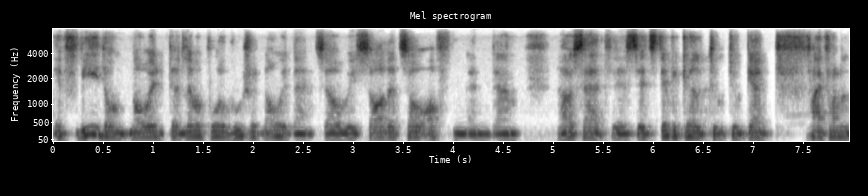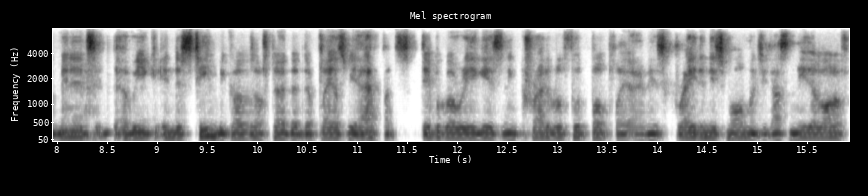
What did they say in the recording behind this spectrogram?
If we don't know it at Liverpool, who should know it then? So we saw that so often. And um, is that? It's, it's difficult to, to get 500 minutes a week in this team because of the, the, the players we have. But Divock Origi is an incredible football player and he's great in his moments. He doesn't need a lot of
